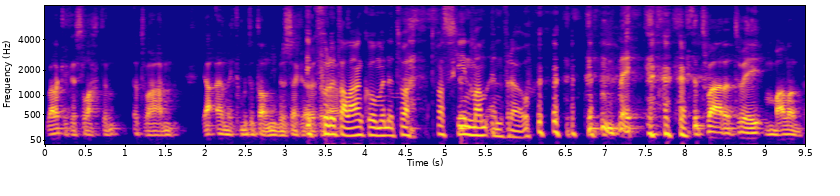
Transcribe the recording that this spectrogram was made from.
welke geslachten het waren. Ja, en ik moet het dan niet meer zeggen. Ik voel het al aankomen. Het was, het was geen man en vrouw. Oké. Nee, het waren twee mannen.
